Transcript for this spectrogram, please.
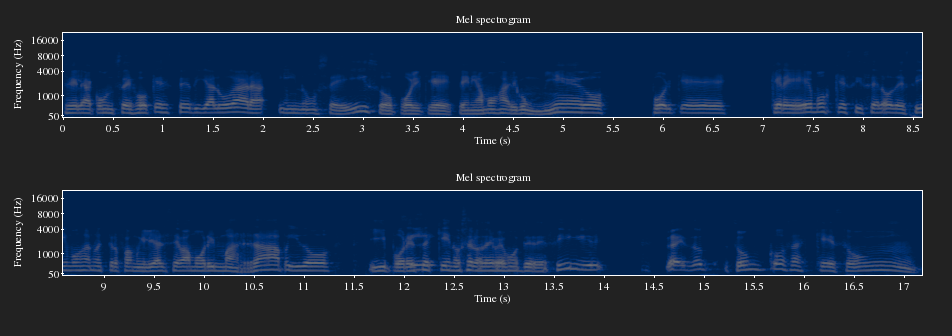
se le aconsejó que se dialogara y no se hizo porque teníamos algún miedo, porque creemos que si se lo decimos a nuestro familiar se va a morir más rápido y por eso es que no se lo debemos de decir. son cosas que son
